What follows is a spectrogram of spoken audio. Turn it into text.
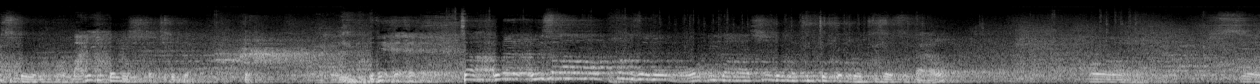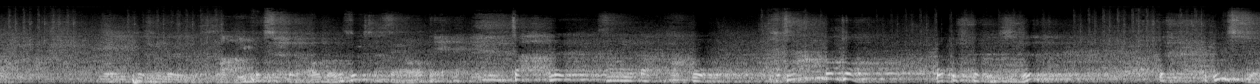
아, 말씀도 많이 바꿔주시죠, 지금요. 네. 네. 자, 오늘 의상 컨셉은 어디다 신경을 중점적으로 주셨을까요? 어, 글쎄, 네, 입혀주는 입었어요. 아, 입어주셨어요. 어, 너무 솔직하세요. 네. 자, 오늘 상을 딱 받고 가장 먼저 먹고 싶은 음식은 음식이요.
